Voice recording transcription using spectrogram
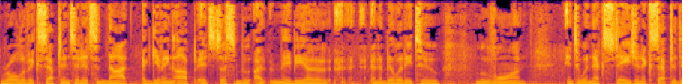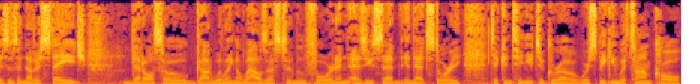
role of acceptance and it's not a giving up. It's just uh, maybe a, an ability to move on into a next stage and accept it. This is another stage that also, God willing, allows us to move forward and, as you said in that story, to continue to grow. We're speaking with Tom Cole,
